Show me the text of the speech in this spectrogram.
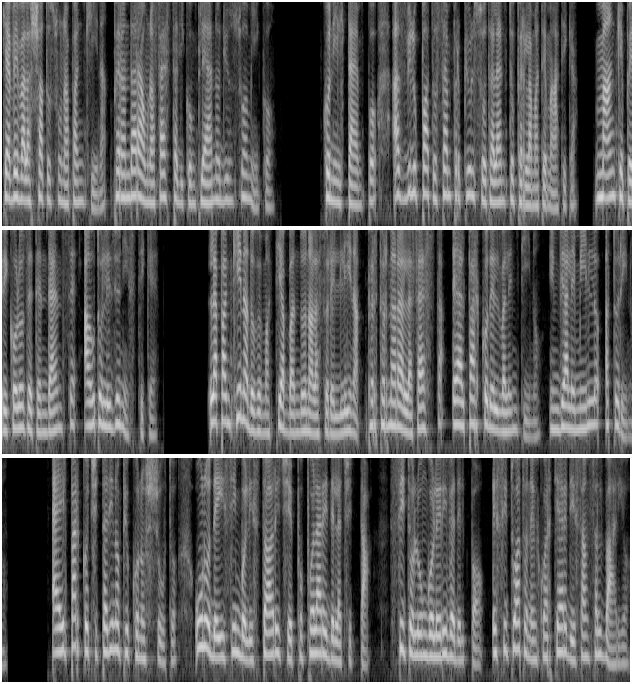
che aveva lasciato su una panchina per andare a una festa di compleanno di un suo amico. Con il tempo ha sviluppato sempre più il suo talento per la matematica, ma anche pericolose tendenze autolesionistiche. La panchina dove Mattia abbandona la sorellina per tornare alla festa è al Parco del Valentino, in Viale Millo a Torino. È il parco cittadino più conosciuto, uno dei simboli storici e popolari della città, sito lungo le rive del Po e situato nel quartiere di San Salvario,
